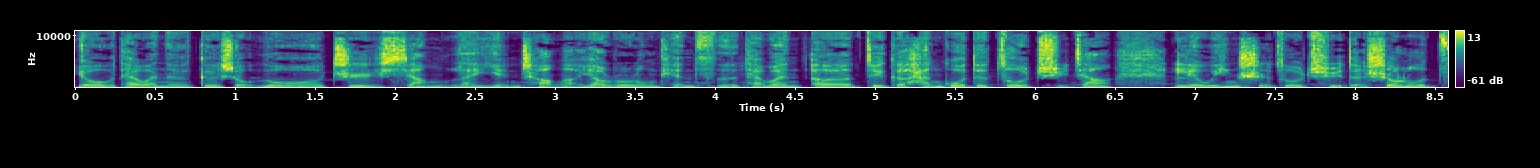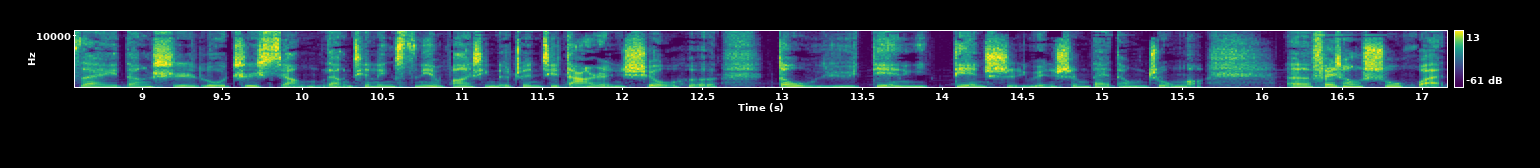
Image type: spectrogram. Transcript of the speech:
由台湾的歌手罗志祥来演唱啊，姚若龙填词，台湾呃这个韩国的作曲家刘英石作曲的，收录在当时罗志祥两千零四年发行的专辑《达人秀》和《斗鱼》电影电视原声带当中啊，呃非常舒缓，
